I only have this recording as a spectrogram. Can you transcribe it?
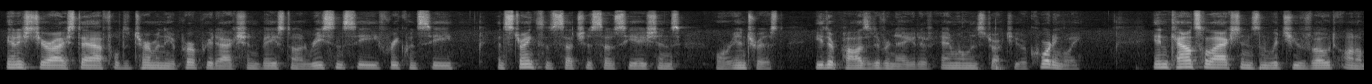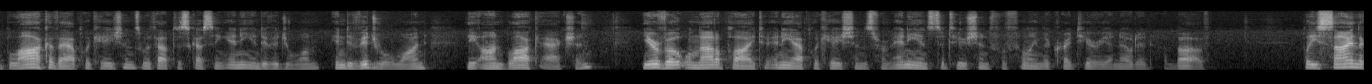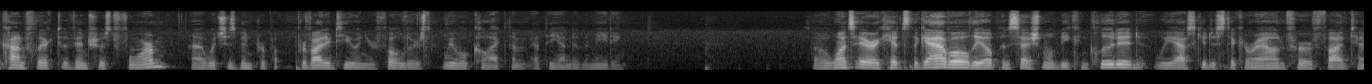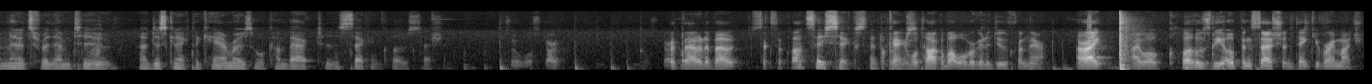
NHGRI staff will determine the appropriate action based on recency, frequency, and strength of such associations or interest, either positive or negative, and will instruct you accordingly. In council actions in which you vote on a block of applications without discussing any individual one, individual one, the en bloc action, your vote will not apply to any applications from any institution fulfilling the criteria noted above. Please sign the conflict of interest form, uh, which has been pro- provided to you in your folders. We will collect them at the end of the meeting. So once Eric hits the gavel, the open session will be concluded. We ask you to stick around for five, 10 minutes for them to uh, disconnect the cameras, and we'll come back to the second closed session. So we'll start, start that at about 6 o'clock? Let's say six. That Okay, works. we'll talk about what we're going to do from there. All right, I will close the open session. Thank you very much.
